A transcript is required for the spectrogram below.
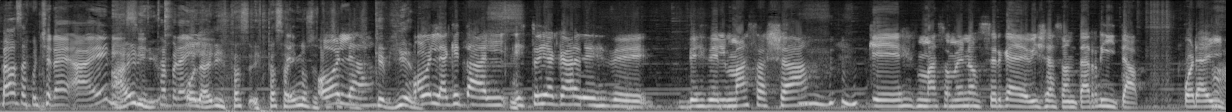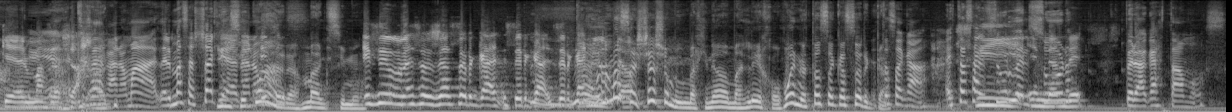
Vamos a escuchar a, a Eri, a si Eri. está por ahí. Hola, Eri, ¿estás, estás ahí? ¿Nos estás Hola. escuchando? Qué bien. Hola, ¿qué tal? Estoy acá desde, desde el más allá, que es más o menos cerca de Villa Santa Rita. Por ahí Ah. queda el más Bien, allá. acá nomás. El más allá queda 15 acá nomás. cuadras máximo. Ese más allá cerca, cerca, No, el más allá yo me imaginaba más lejos. Bueno, estás acá cerca. Estás acá. Estás al sur del sur, donde- pero acá estamos.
